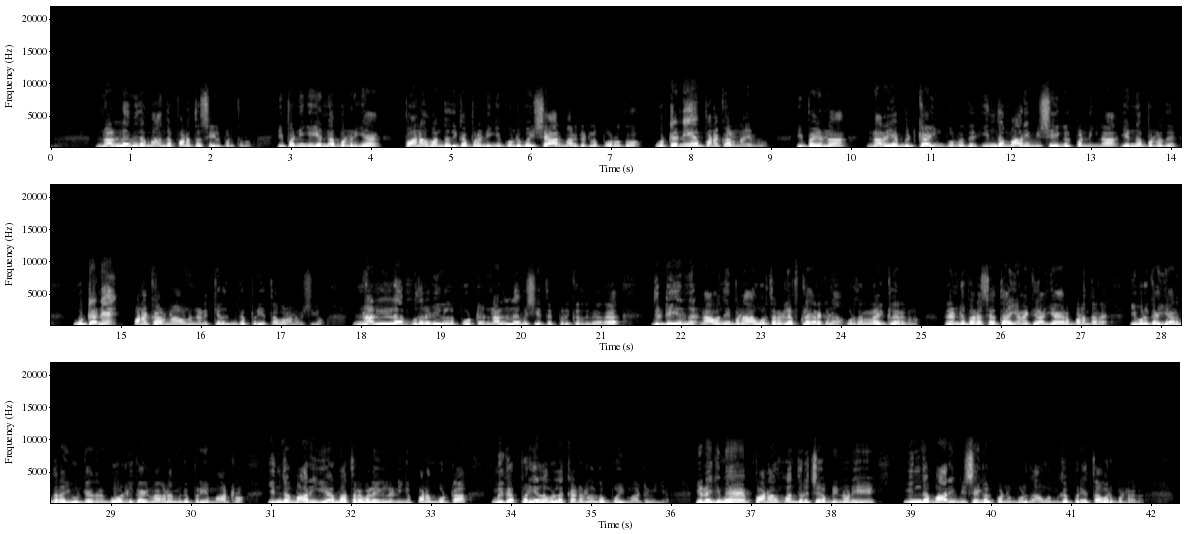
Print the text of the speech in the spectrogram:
நல்ல விதமாக அந்த பணத்தை செயல்படுத்தணும். இப்போ நீங்கள் என்ன பண்ணுறீங்க பணம் வந்ததுக்கப்புறம் நீங்கள் கொண்டு போய் ஷேர் மார்க்கெட்டில் போகிறதோ உடனே பணக்காரன் ஆயிடணும் இப்போ என்ன நிறைய பிட்காயின் போடுறது. இந்த மாதிரி விஷயங்கள் பண்ணீங்கன்னா என்ன பண்ணுறது உடனே பணக்காரன் ஆகணும்னு நினைக்கிறது மிகப்பெரிய தவறான விஷயம். நல்ல முதலீடுகளில் போட்டு நல்ல விஷயத்தை பெருக்கிறது வேற. திடீர்னு நான் வந்து இப்போ நான் ஒருத்தர் லெஃப்ட்டில் இறக்கணும் ஒருத்தர் ரைட்டில் இறக்கணும். ரெண்டு பேரை சேர்த்தா எனக்கு ஐயாயிரம் பணம் தரேன் இவருக்கு ஐயாயிரம் தரேன் இவருக்கு ஐயாயிரம் கோல்டு காயின் வாங்கினா மிகப்பெரிய மாற்றம். இந்த மாதிரி ஏமாத்துற வேலைகளில் நீங்கள் பணம் போட்டால் மிகப்பெரிய லெவலில் கடனில் தான் போய் மாட்டுவீங்க. என்றைக்குமே பணம் வந்துருச்சு அப்படின்னோடனே இந்த மாதிரி விஷயங்கள் பண்ணும்பொழுது அவங்க மிகப்பெரிய தவறு பண்ணுறாங்க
